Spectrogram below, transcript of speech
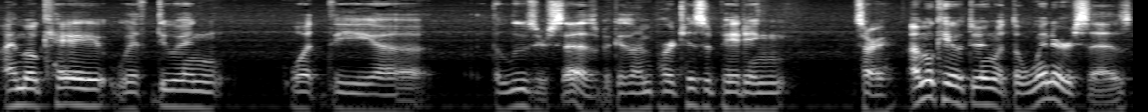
I'm okay with doing what the uh, the loser says because I'm participating. Sorry, I'm okay with doing what the winner says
